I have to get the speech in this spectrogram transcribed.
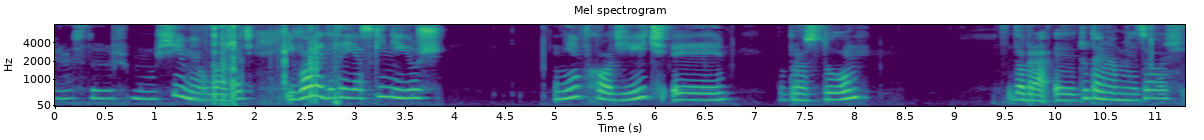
Teraz to już musimy uważać. I wolę do tej jaskini już nie wchodzić. Yy, po prostu. Dobra, yy, tutaj mamy coś.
